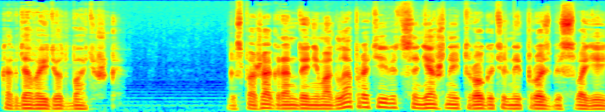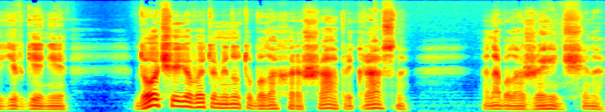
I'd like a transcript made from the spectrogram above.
когда войдет батюшка. Госпожа Гранде не могла противиться нежной трогательной просьбе своей Евгении. Дочь ее в эту минуту была хороша, прекрасна. Она была женщина.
